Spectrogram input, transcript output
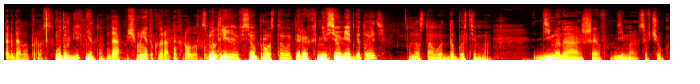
Тогда вопрос. У других нету? Да, почему нету квадратных роллов Смотри, все просто. Во-первых, не все умеют готовить. У нас там вот, допустим, Дима, да, шеф, Дима Савчук,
